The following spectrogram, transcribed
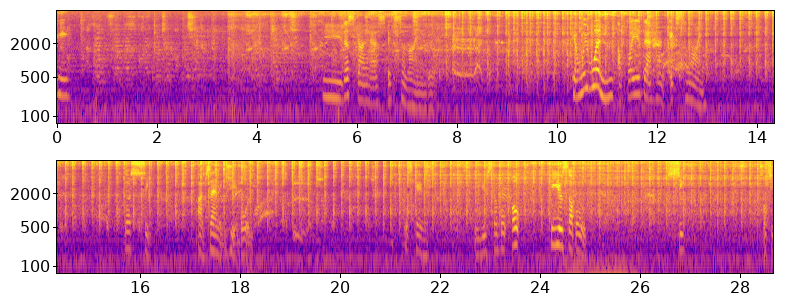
He, this guy has extra 9 there. Can we win a player that had extra 9? Let's see. I'm standing here, boy. This game He used double. Oh! He used double. ოსი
